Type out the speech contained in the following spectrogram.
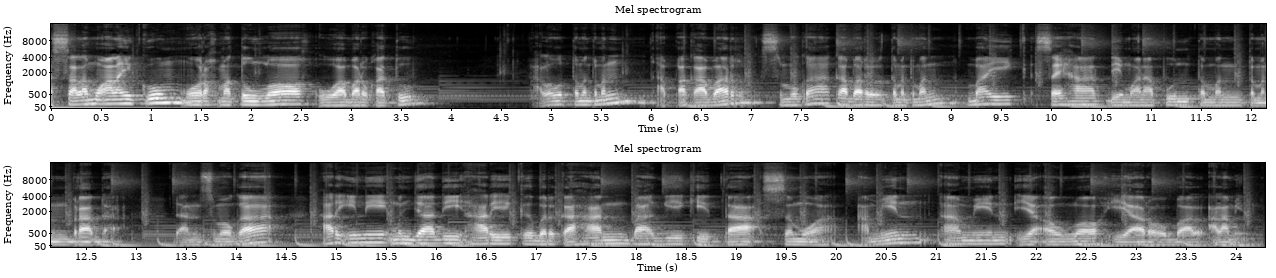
Assalamualaikum warahmatullahi wabarakatuh. Halo teman-teman, apa kabar? Semoga kabar teman-teman baik, sehat di mana pun teman-teman berada. Dan semoga hari ini menjadi hari keberkahan bagi kita semua. Amin, amin, ya Allah, ya Robbal Alamin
